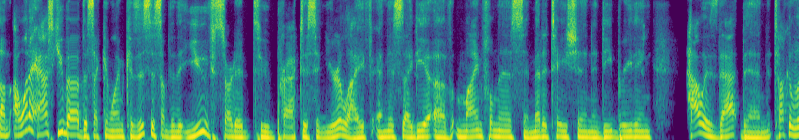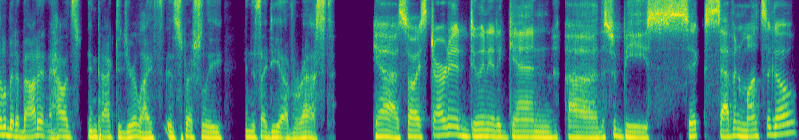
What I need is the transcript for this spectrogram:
Um, I want to ask you about the second one because this is something that you've started to practice in your life, and this idea of mindfulness and meditation and deep breathing. How has that been? Talk a little bit about it and how it's impacted your life, especially in this idea of rest. Yeah. So I started doing it again. Uh, this would be six, seven months ago.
